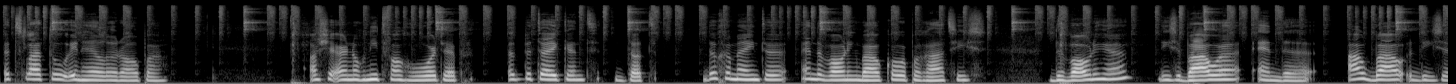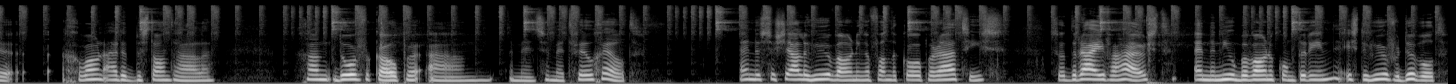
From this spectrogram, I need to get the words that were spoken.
Het slaat toe in heel Europa. Als je er nog niet van gehoord hebt, het betekent dat de gemeente en de woningbouwcorporaties de woningen die ze bouwen en de oudbouw die ze gewoon uit het bestand halen, gaan doorverkopen aan mensen met veel geld. En de sociale huurwoningen van de corporaties, zodra je verhuist en de nieuwe bewoner komt erin, is de huur verdubbeld,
